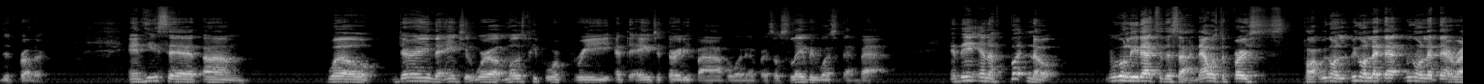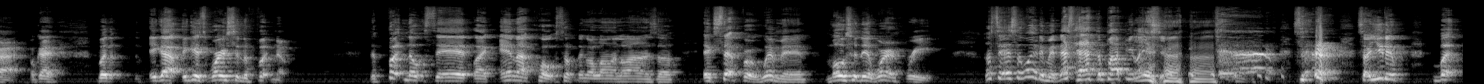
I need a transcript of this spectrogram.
this brother. And he said, um, well, during the ancient world, most people were free at the age of 35 or whatever. So slavery wasn't that bad. And then in a footnote, we're gonna leave that to the side. That was the first part. We're gonna we're gonna let that we're gonna let that ride. Okay. But it got it gets worse in the footnote. The footnote said, like, and I quote something along the lines of, except for women, most of them weren't free. So I said, so wait a minute, that's half the population. so, so you didn't but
